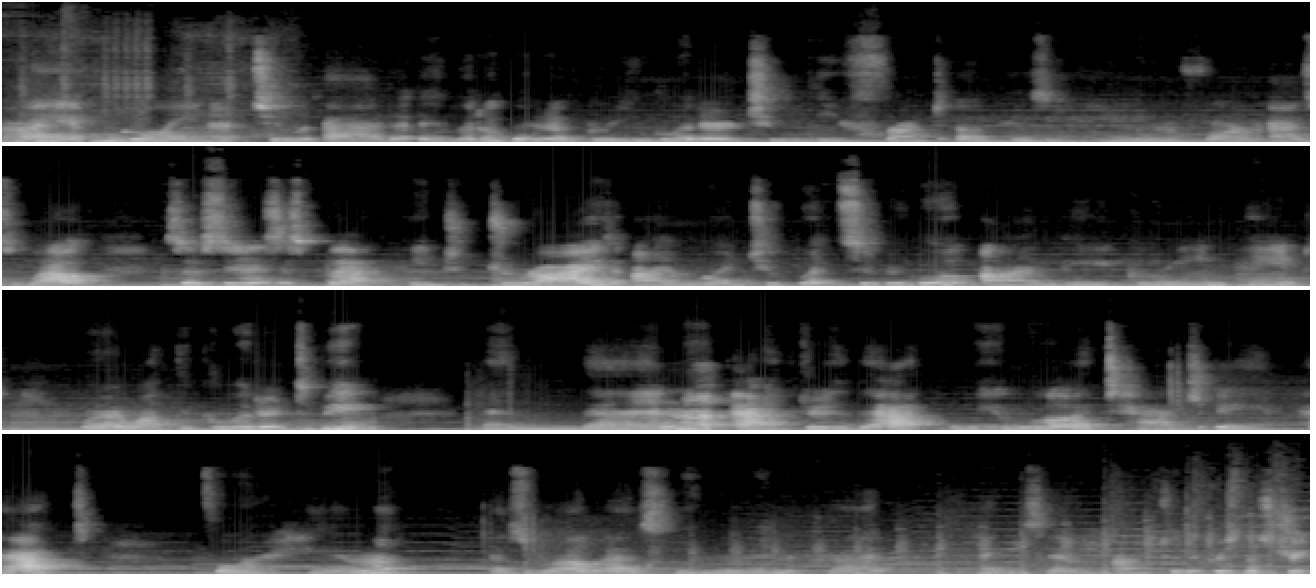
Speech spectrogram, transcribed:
I am going to add a little bit of green glitter to the front of his uniform as well. So as soon as this black paint dries, I'm going to put super glue on the green paint where I want the glitter to be. And then after that, we will attach a hat for him as well as the ribbon that hangs him onto the Christmas tree.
